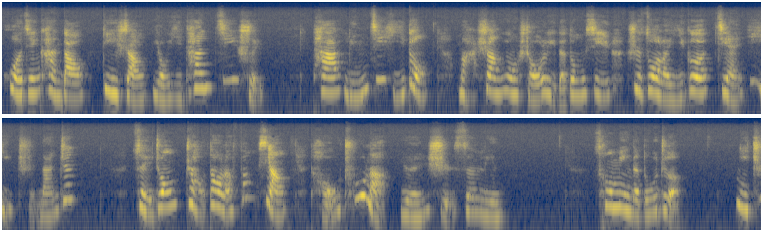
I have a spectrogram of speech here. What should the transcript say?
霍金看到地上有一滩积水，他灵机一动，马上用手里的东西制作了一个简易指南针，最终找到了方向，逃出了原始森林。聪明的读者，你知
